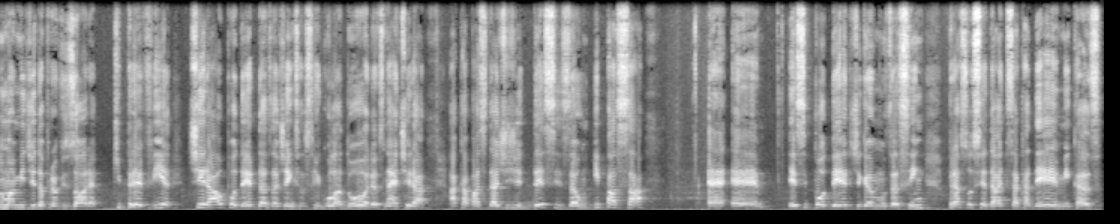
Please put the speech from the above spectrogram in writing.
numa medida provisória que previa tirar o poder das agências reguladoras, né, tirar a capacidade de decisão e passar é, é, esse poder, digamos assim, para sociedades acadêmicas,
